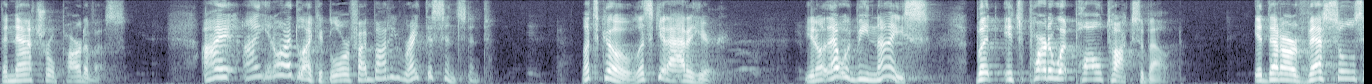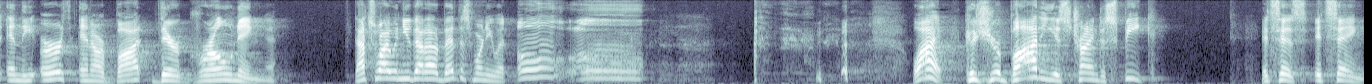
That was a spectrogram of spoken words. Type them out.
the natural part of us. I, I, you know, I'd like a glorified body right this instant. Let's go. Let's get out of here. You know, that would be nice. But it's part of what Paul talks about. That our vessels and the earth and our body, they're groaning. That's why when you got out of bed this morning, you went, oh, oh. why? Because your body is trying to speak. It says, it's saying,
